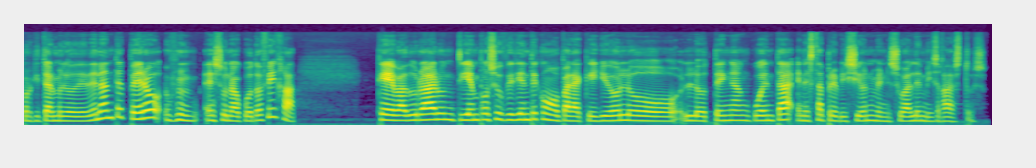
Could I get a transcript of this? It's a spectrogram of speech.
por quitármelo de delante, pero es una cuota fija que va a durar un tiempo suficiente como para que yo lo, lo tenga en cuenta en esta previsión mensual de mis gastos.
